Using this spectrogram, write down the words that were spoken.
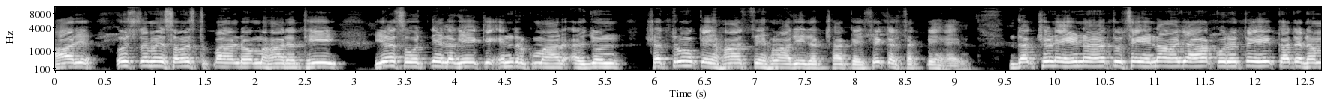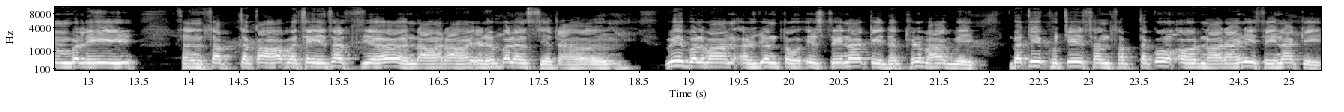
आर्य। उस समय समस्त पांडव महारथी यह सोचने लगे कि इंद्र कुमार अर्जुन शत्रुओं के हाथ से हमारी रक्षा कैसे कर सकते हैं। दक्षिण दक्षिणेन तो सेनाया कुरते कदनम बलि। संसप्तकावशेष नारायण बल वे बलवान अर्जुन तो इस सेना के दक्षिण भाग में बचे खुचे संसप्तकों और नारायणी सेना के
